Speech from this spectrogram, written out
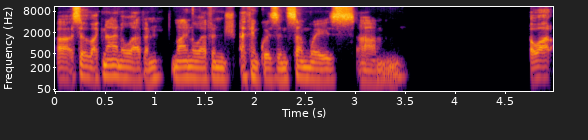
Uh, so like 9-11, 9-11, I think was in some ways um, a lot.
